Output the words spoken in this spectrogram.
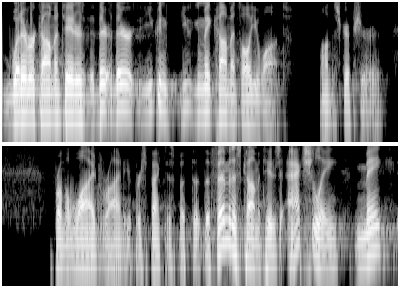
whatever commentators. They're, they're, you, can, you can make comments all you want on the scripture from a wide variety of perspectives. But the, the feminist commentators actually make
